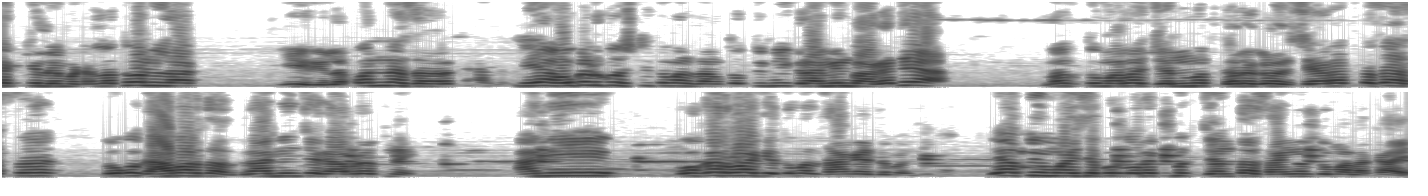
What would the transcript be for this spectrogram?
एक किलोमीटरला दोन लाख. एरीला पन्नास हजार. या अवघड गोष्टी तुम्हाला सांगतो. तुम्ही ग्रामीण भागात या. मग तुम्हाला जन्मत खरं कळत शहरात कसं असतं? लोक घाबरतात. ग्रामीणचे घाबरत नाही. आणि मोकार वाघ आहे तुम्हाला सांगायचं म्हणजे. या तुम्ही माझ्या पूर्वला की मग जनता सांगेल तुम्हाला काय.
